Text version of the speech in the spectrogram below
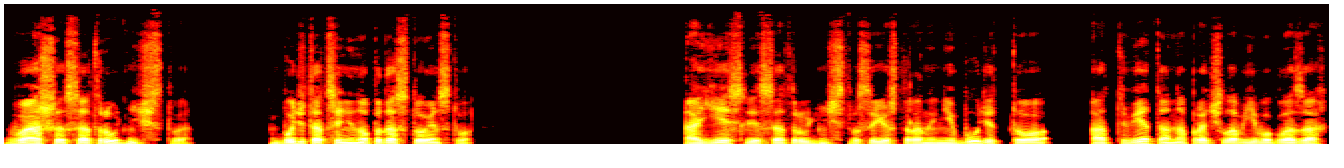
Ваше сотрудничество будет оценено по достоинству. А если сотрудничества с ее стороны не будет, то ответ она прочла в его глазах.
